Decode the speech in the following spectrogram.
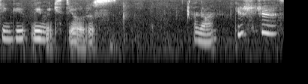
Çünkü büyümek istiyoruz. O zaman görüşürüz.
